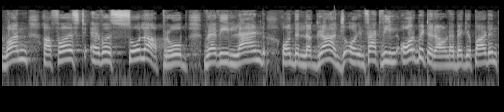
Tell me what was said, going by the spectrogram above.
L1, our first ever solar probe where we land on the Lagrange or in fact we'll orbit around, I beg your pardon,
